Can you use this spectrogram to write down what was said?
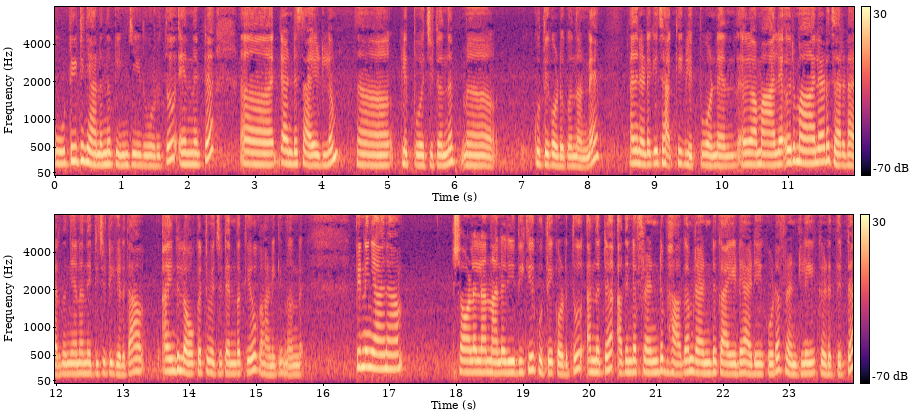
കൂട്ടിയിട്ട് ഞാനൊന്ന് പിൻ ചെയ്ത് കൊടുത്തു. എന്നിട്ട് രണ്ട് സൈഡിലും ക്ലിപ്പ് വെച്ചിട്ടൊന്ന് കുത്തി കൊടുക്കുന്നുണ്ട്. അതിനിടയ്ക്ക് ചക്കി ക്ലിപ്പ് കൊണ്ട് ആ മാല ഒരു മാലയുടെ ചരടായിരുന്നു ഞാൻ ആ നെറ്റിച്ചുട്ടിക്ക് എടുത്ത് ആ അതിന്റെ ലോക്കറ്റ് വെച്ചിട്ട് എന്തൊക്കെയോ കാണിക്കുന്നുണ്ട്. പിന്നെ ഞാൻ ആ ഷോളെല്ലാം നല്ല രീതിക്ക് കുത്തി കൊടുത്തു. എന്നിട്ട് അതിന്റെ ഫ്രണ്ട് ഭാഗം രണ്ട് കൈയുടെ അടിയിൽ കൂടെ ഫ്രണ്ടിലേക്ക് എടുത്തിട്ട്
